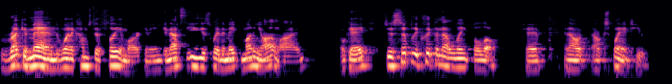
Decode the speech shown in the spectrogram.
recommend when it comes to affiliate marketing, and that's the easiest way to make money online, okay? Just simply click on that link below, okay? And I'll, I'll explain it to you.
